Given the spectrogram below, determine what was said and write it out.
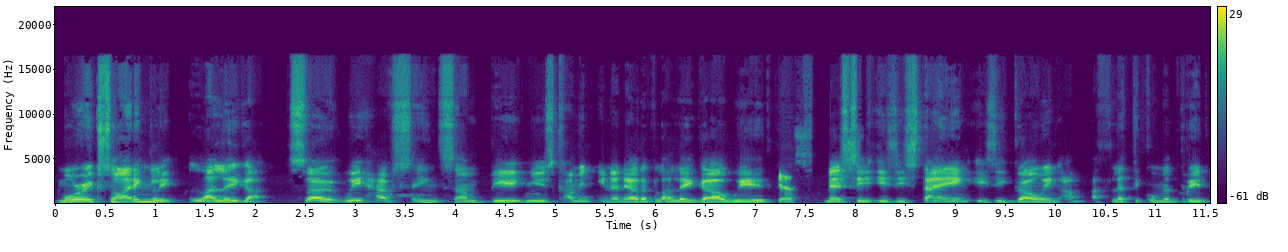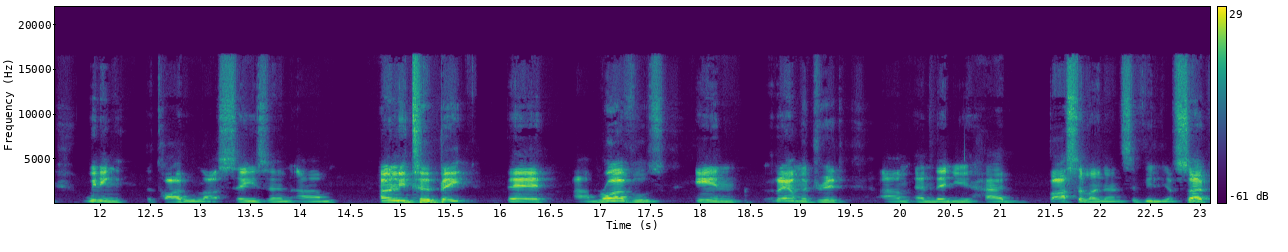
more excitingly, La Liga. So we have seen some big news coming in and out of La Liga with yes. Messi. Is he staying? Is he going? Um, Atletico Madrid winning the title last season, um, only to beat their um, rivals in Real Madrid. Um, and then you had Barcelona and Sevilla. So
